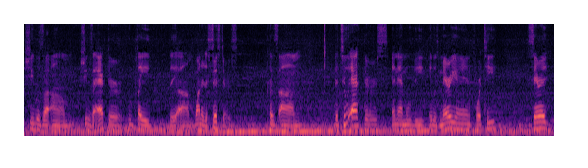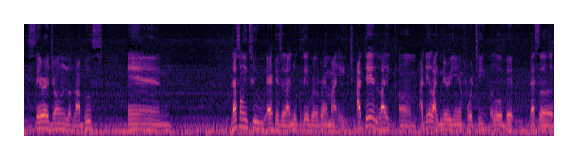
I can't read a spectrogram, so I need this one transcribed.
She was a um, she was an actor who played the um, one of the sisters. Cause um, the two actors in that movie, it was Marianne Fortier, Sarah Sarah Joan Labrosse, and that's only two actors that I knew because they were around my age. I did like um I did like Marianne Fortier a little bit. That's a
